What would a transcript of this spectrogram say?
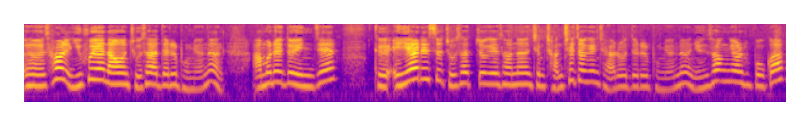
어, 설 이후에 나온 조사들을 보면은 아무래도 이제 그 ARS 조사 쪽에서는 지금 전체적인 자료들을 보면은 윤석열 후보가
